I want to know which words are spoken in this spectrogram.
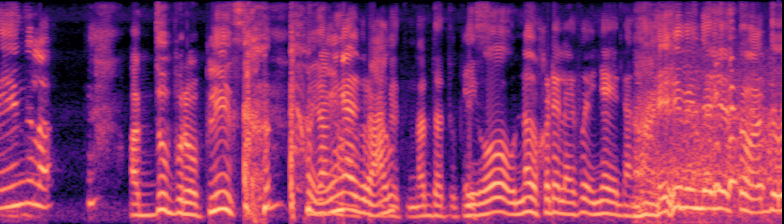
రేంజ్ లా అద్దు బ్రో ప్లీజ్ ఏం కాదు బ్రో అద్దు ఇగో ఉన్నది ఒకటే లైఫ్ ఎంజాయ్ చేద్దాం. ఏం ఎంజాయ్ చేస్తావు? అద్దు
